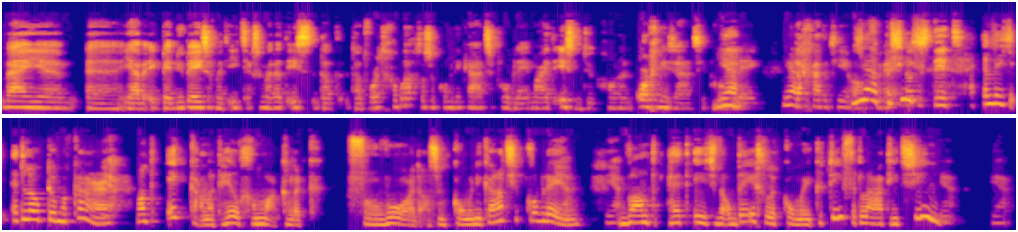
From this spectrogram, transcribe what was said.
wij, eh, eh, ja, ik ben nu bezig met iets, zeg ze, maar dat, is, dat, dat wordt gebracht als een communicatieprobleem. Maar het is natuurlijk gewoon een organisatieprobleem. Ja. Daar gaat het hier over. hè? precies. Dat is dit. En weet je, het loopt door elkaar. Ja. Want ik kan het heel gemakkelijk verwoorden als een communicatieprobleem. Ja, ja. Want het is wel degelijk communicatief. Het laat iets zien. Ja, ja,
